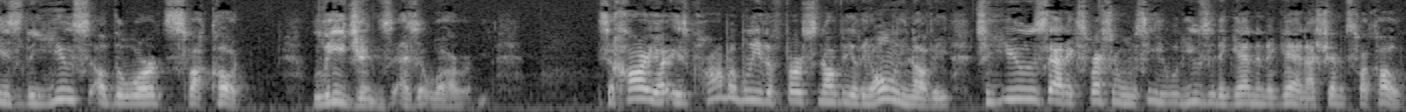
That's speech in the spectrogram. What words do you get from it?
is the use of the word svakot, legions, as it were. Zechariah is probably the first Navi, or the only Navi, to use that expression. We will see he will use it again and again, Hashem Svakot.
